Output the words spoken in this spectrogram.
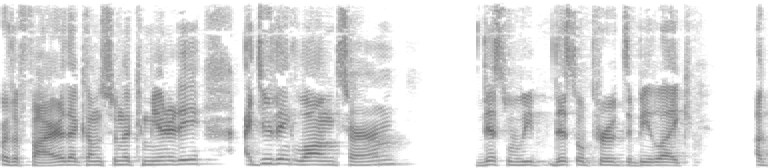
or the fire that comes from the community. I do think long term this will be this will prove to be like a,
